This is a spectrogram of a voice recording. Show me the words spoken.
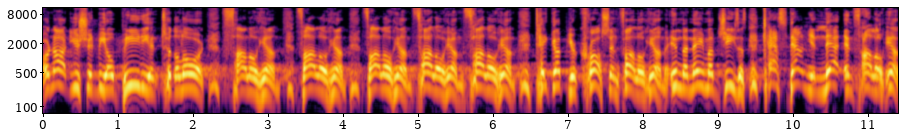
or not you should be obedient to the Lord. Follow Him, follow Him, follow Him, follow Him, follow Him. Take up your cross and follow Him. In the name of Jesus, cast down your net and follow Him.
